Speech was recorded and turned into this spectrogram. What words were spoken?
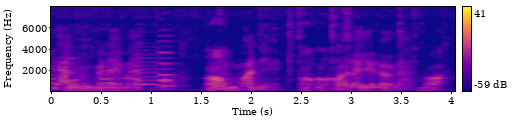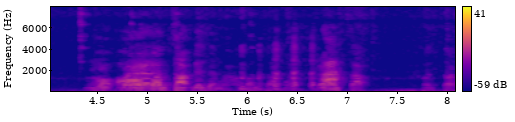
แค่นมึงก็ได้ไหมเอาอันมันนี่เอาเอาก็ได้เยอะแล้วนะ ว่านี่เอาก็เอาปั้นซักได้สินะเอาปั้นซักมานะปั้นซักปั้นซัก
